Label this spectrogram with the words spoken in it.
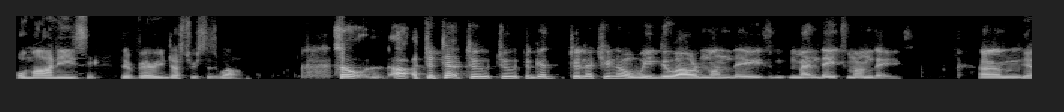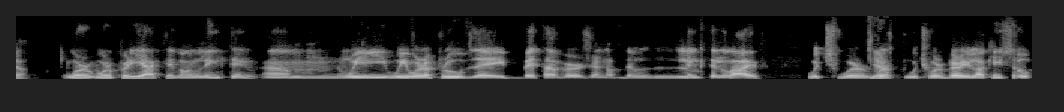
omanis they're very industrious as well. So uh, to, to to to get to let you know we do our mondays mandates mondays um, yeah. We're, we're pretty active on LinkedIn. Um, we we were approved a beta version of the LinkedIn Live, which we're, yeah. we're which we're very lucky. So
